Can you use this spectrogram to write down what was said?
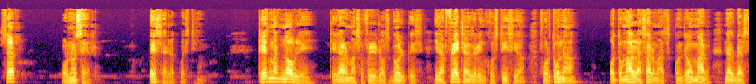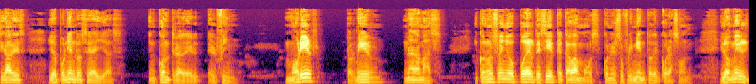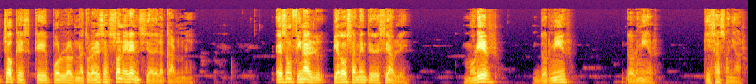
¿Ser o no ser? Esa es la cuestión. ¿Qué es más noble que el arma sufrir los golpes y las flechas de la injusticia, fortuna, o tomar las armas contra un mar de adversidades y oponiéndose a ellas en contra del el fin? Morir, dormir, nada más y con un sueño poder decir que acabamos con el sufrimiento del corazón y los mil choques que por la naturaleza son herencia de la carne. Es un final piadosamente deseable. Morir, dormir, dormir, quizás soñar.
